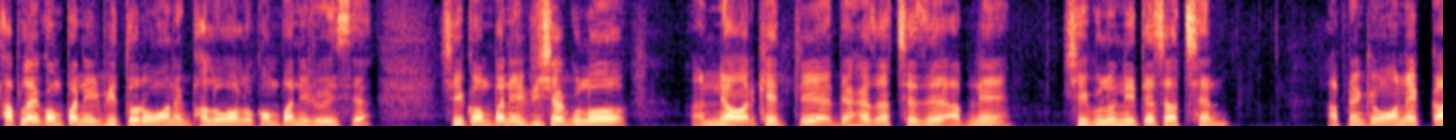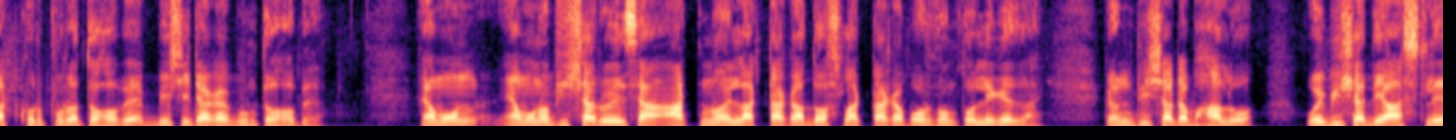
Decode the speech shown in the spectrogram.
সাপ্লাই কোম্পানির ভিতরেও অনেক ভালো ভালো কোম্পানি রয়েছে। সেই কোম্পানির ভিসাগুলো নেওয়ার ক্ষেত্রে দেখা যাচ্ছে যে আপনি সেগুলো নিতে চাচ্ছেন, আপনাকে অনেক কাঠখড় পুরাতে হবে, বেশি টাকা গুনতে হবে। এমন, এমনও ভিসা রয়েছে, আট, নয় লাখ টাকা, দশ লাখ টাকা পর্যন্ত লেগে যায়। কারণ ভিসাটা ভালো, ওই ভিসা দিয়ে আসলে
